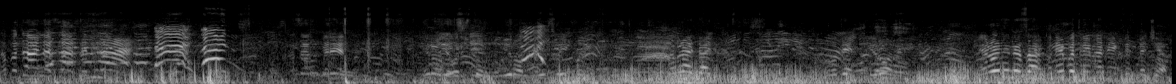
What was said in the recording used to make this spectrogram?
Нападай назад, забирай! Назад вперед! Мирон, Мирон, Мирон, Мирон, своїх Забирай, Даня. Молодець, Мирон. Мирон і Назар, куди потрібно бігти з м'ячем?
